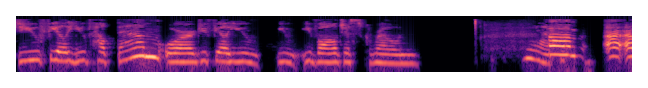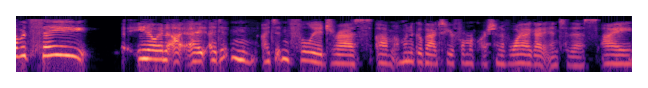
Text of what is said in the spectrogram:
do you feel you've helped them? Or do you feel you you you've all just grown? Yeah. um I, I would say you know and I, I, I didn't i didn't fully address um i'm going to go back to your former question of why i got into this. I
